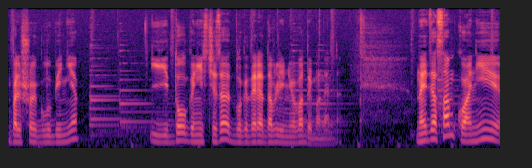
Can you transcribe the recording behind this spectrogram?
большой глубине и долго не исчезают благодаря давлению воды банально. Найдя самку, они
